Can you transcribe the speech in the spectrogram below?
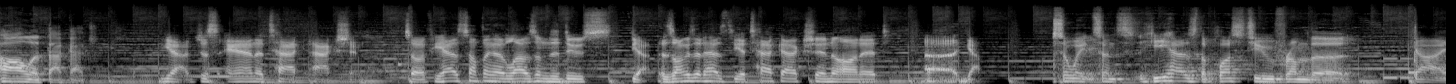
all attack action. yeah, just an attack action. So if he has something that allows him to do, yeah, as long as it has the attack action on it, uh, yeah, so wait, since he has the plus two from the guy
